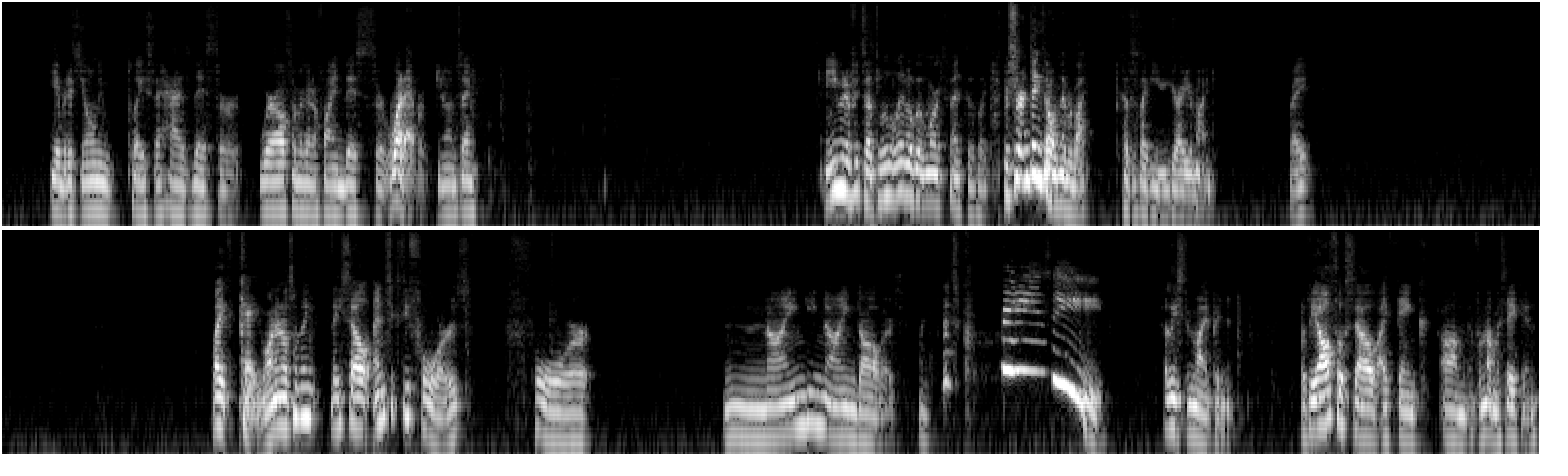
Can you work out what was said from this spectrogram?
Yeah, but it's the only place that has this, or where else am I going to find this, or whatever. You know what I'm saying? And even if it's a little bit more expensive, like there's certain things I'll never buy because it's like you, you're out of your mind, right? Like, okay, you want to know something? They sell N64s for $99. Like, that's crazy! at least in my opinion. But they also sell, I think, um, if I'm not mistaken,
